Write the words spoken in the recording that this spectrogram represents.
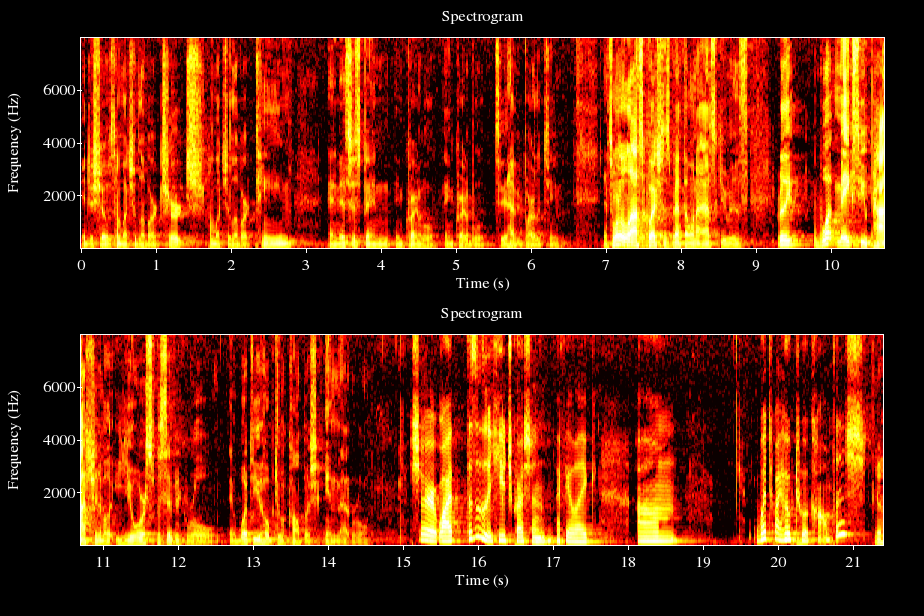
It just shows how much you love our church, how much you love our team. And it's just been incredible, incredible to have you part of the team. And so, one of the last questions, Beth, I want to ask you is really, what makes you passionate about your specific role, and what do you hope to accomplish in that role? Sure. Well, I, this is a huge question. I feel like, um, what do I hope to accomplish? Yeah.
